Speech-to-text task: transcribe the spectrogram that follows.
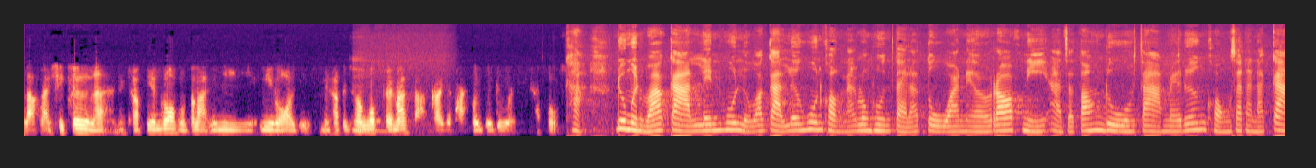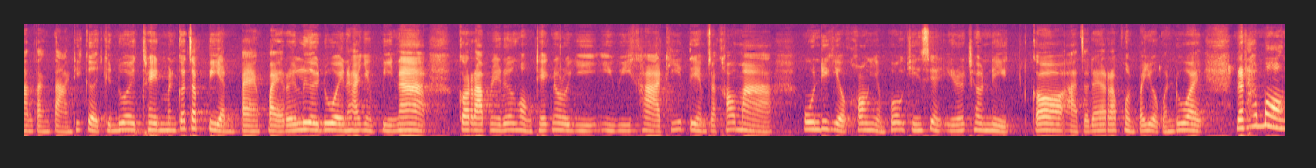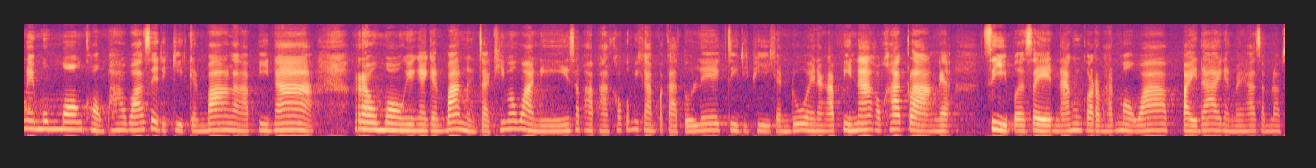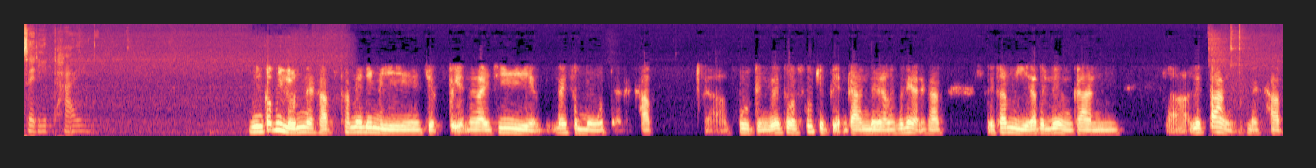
หลากหลายเซกเตอร์แล้วนะครับเรียนรอบของตลาดมีมีรออยู่นะครับเป็นช่องงบไตรมาสสามกำลังจะผ่านพ้นไปด้วยครับผมค่ะ ดูเหมือนว่าการเล่นหุ้นหรือว่าการเลือกหุ้นของนักลงทุนแต่ละตัวในรอบนี้อาจจะต้องดูตามในเรื่องของสถานการณ์ต่าง ๆ ที่เกิดขึ้นด้วยเทรนด์มันก็จะเปลี่ยนแปลงไปเรื่อย ๆ ด้วยนะคะอย่างปีหน้าก็รับในเรื่องของเทคโนโลยี EV คาที่เตรียมจะเข้ามาหุ้นที่เกี่ยวข้องอย่างพวกชิ้นส่วนอิเล็กทรอนิกส์ก็อาจจะได้รับผลประโยชน์กันด้วย แล้วถ้ามองในมุมมองของภาวะเศรษฐกิจกันบ้างล่ะปีหน้า เรามองยังไงกันบ้างหลังจากที่เมื่อวานนี้สภาพัฒน์เขาก็มีการประกาศตัวเลข GDP กันด้วยนะคะปีหน้าเขาค่ากลางเนี่ยสี่เปอร์เซ็นต์นะคุณกรพัฒน์มองว่าไปได้กันไหมคะสำหรับเศรษฐกิจไทยมันก็มีลุ้นนะครับ ถ้าไม่ได้มีจุดเปลี่ยนอะไรที่ไม่สมูทนะครับพูดถึงเรื่องตัวผู้จุดเปลี่ยนการเมืองอะไรพวกนี้นะครับคือถ้ามีแล้วเป็นเรื่องของการเลือกตั้งนะครับ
